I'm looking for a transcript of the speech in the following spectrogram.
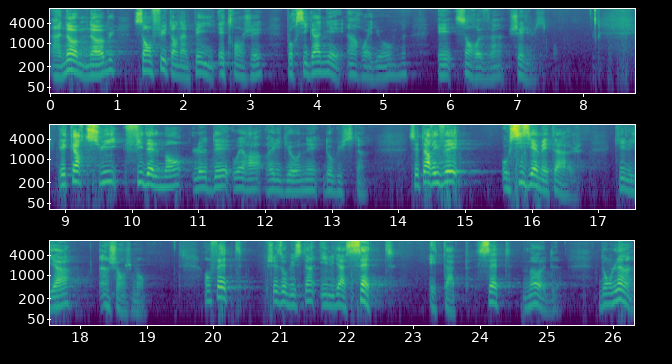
un homme noble s'en fut en un pays étranger pour s'y gagner un royaume et s'en revint chez lui. Eckhart suit fidèlement le De Vera Religione d'Augustin. C'est arrivé au sixième étage qu'il y a un changement. En fait, chez Augustin, il y a sept sept modes, dont l'un,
